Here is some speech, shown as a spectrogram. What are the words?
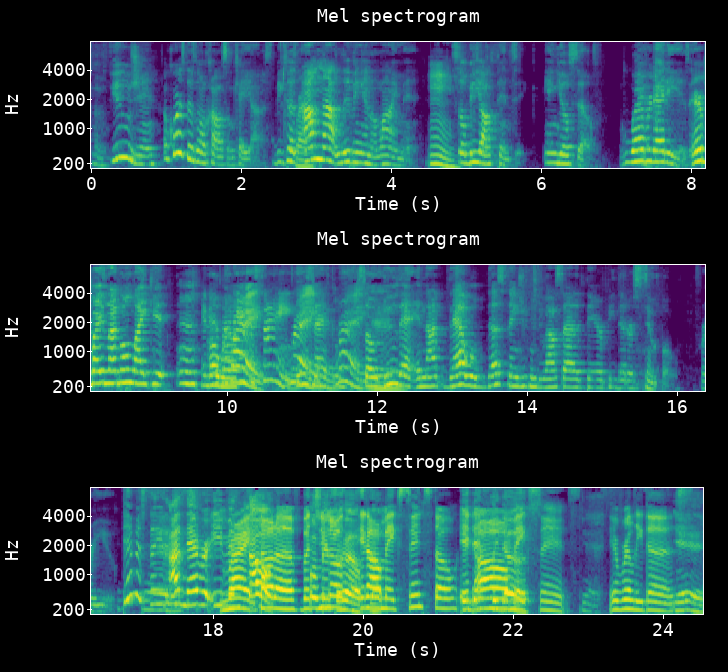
confusion, of course, there's gonna cause some chaos because Right. I'm not living in alignment. Mm. So be authentic in yourself, whoever that is. Everybody's not gonna like it. Eh, And oh everybody well. the same. Right. Exactly. Right. So do that, and not that will. That's things you can do outside of therapy that are simple, for you. Them is things I never even right thought, thought of but you know health, it all though. makes sense though It it, definitely all does. makes sense it really does yeah.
